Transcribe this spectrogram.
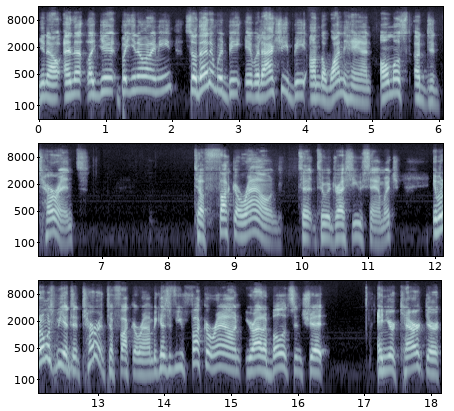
You know and that like you but you know what i mean? So then it would be it would actually be on the one hand almost a deterrent to fuck around to to address you sandwich. It would almost be a deterrent to fuck around because if you fuck around you're out of bullets and shit and your character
